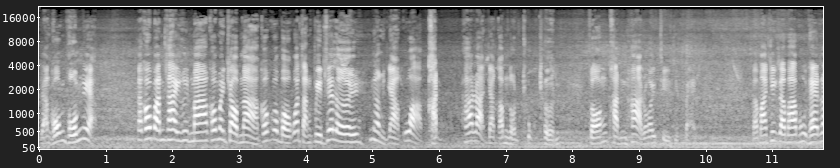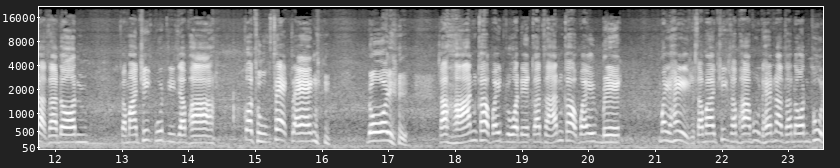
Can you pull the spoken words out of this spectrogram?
อย่างของผมเนี่ยถ้าเขาบันไส้ขึ้นมาเขาไม่ชอบหน้าเขาก็บอกว่าสั่งปิดเสียเลย เนื่องจากว่าขัดพระราชกำหนดฉุกเฉิน 2548 สมาชิกสภาผู้แทนราษฎร สมาชิกวุฒิสภา ก็ถูกแทรกแซงโดยทหารเข้าไปตรวจเอกสารเข้าไปเบรก ไม่ให้สมาชิกสภาผู้แทนราษฎรพูด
